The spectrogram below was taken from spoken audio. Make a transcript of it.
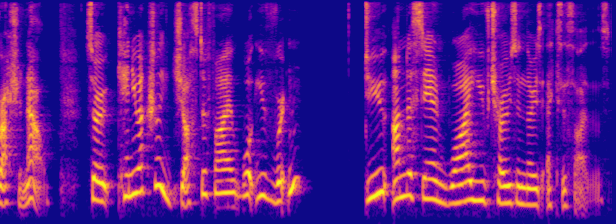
rationale. So, can you actually justify what you've written? Do you understand why you've chosen those exercises?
